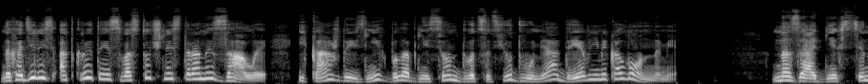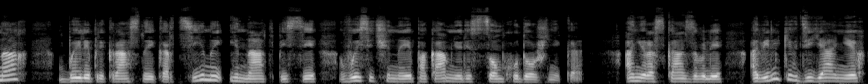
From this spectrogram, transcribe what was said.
находились открытые с восточной стороны залы, и каждый из них был обнесен двадцатью двумя древними колоннами. На задних стенах были прекрасные картины и надписи, высеченные по камню резцом художника. Они рассказывали о великих деяниях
